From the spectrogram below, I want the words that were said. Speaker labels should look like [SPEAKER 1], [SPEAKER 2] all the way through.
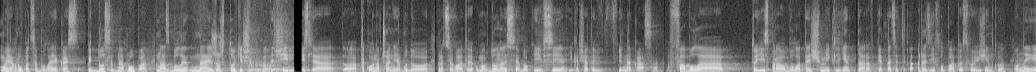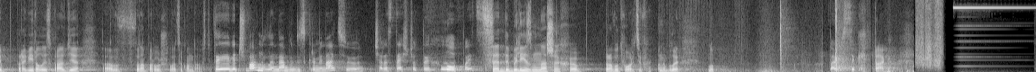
[SPEAKER 1] Моя група це була якась піддослідна група. У нас були найжорстокіші викладачі. Після е, такого навчання я буду працювати у Макдональдсі або KFC і кричати вільна каса. Фабула тієї справи була те, що мій клієнт вдарив 15 разів лопатою свою жінку. Вони перевірили, і справді е, вона порушила законодавство.
[SPEAKER 2] Ти відчував коли-небудь дискримінацію через те, що ти хлопець?
[SPEAKER 1] Це дебілізм наших е, правотворців. Вони були ну
[SPEAKER 2] Персик.
[SPEAKER 1] так.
